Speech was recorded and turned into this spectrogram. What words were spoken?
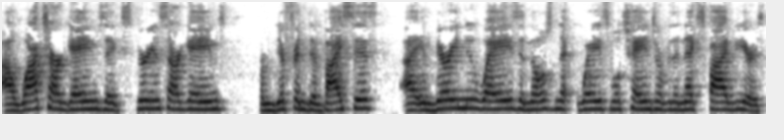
uh, watch our games, they experience our games from different devices in very new ways, and those ne- ways will change over the next five years.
